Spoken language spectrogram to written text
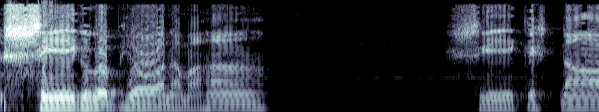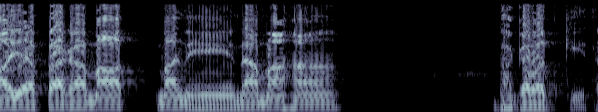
శ్రీ గురుభ్యో నమ శ్రీకృష్ణాయ పరమాత్మనే నమ భగవద్గీత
